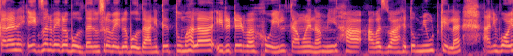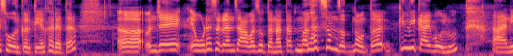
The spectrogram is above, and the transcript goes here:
कारण एक जण वेगळं बोलत आहे दुसरं वेगळं बोलतं आहे आणि ते तुम्हाला इरिटेट होईल त्यामुळे ना मी हा आवाज जो आहे तो म्यूट केला आहे आणि व्हॉईस ओवर करते आहे खरं तर. म्हणजे एवढ्या सगळ्यांचा आवाज होता ना त्यात मलाच समजत नव्हतं की मी काय बोलू. आणि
